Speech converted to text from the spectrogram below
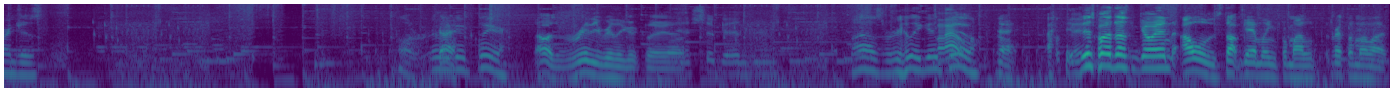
Oranges. Oh, really Okay. good clear. That was really, really good clear, Yeah, yeah. so good, man. That was really good Wow. too. Okay. if this one doesn't go in, I will stop gambling for my rest of my life.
